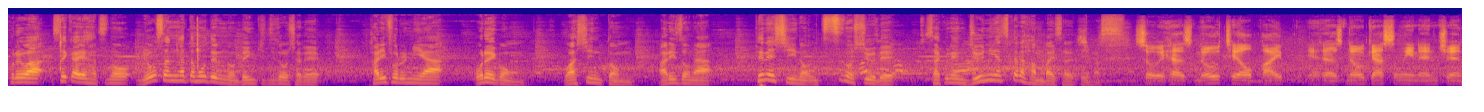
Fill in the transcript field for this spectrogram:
これは世界初の量産型モデルの電気自動車でカリフォルニア、オレゴン、ワシントン、アリゾナ、テネシーの5つの州で昨年12月から販売されています。So it has no tailpipe, it has no gasoline engine,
